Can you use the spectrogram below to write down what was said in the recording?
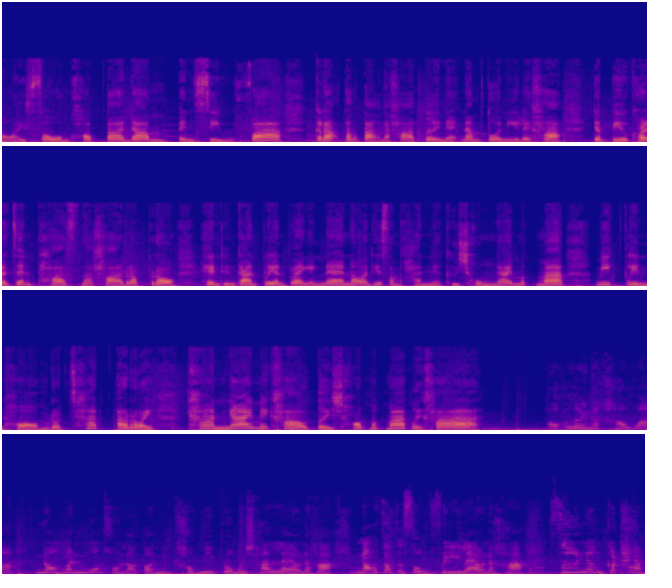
น้อยโทมขอบตาดำ เป็นสิวฝ้า กระต่างๆนะคะ เตยแนะนำตัวนี้เลยค่ะ W Collagen Plus นะคะ รับรองเห็นถึงการเปลี่ยนแปลงอย่างแน่นอนที่สำคัญเนี่ย คือชงง่ายมากๆ มีกลิ่นหอมรสชาติอร่อย ทานง่ายไม่คาวเตยชอบมากๆเลยค่ะ บอกเลยนะคะว่าน้องมันม่วงของเราตอนนี้เขามีโปรโมชั่นแล้วนะคะ นอกจากจะส่งฟรีแล้วนะคะ ซื้อ 1 ก็แถม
